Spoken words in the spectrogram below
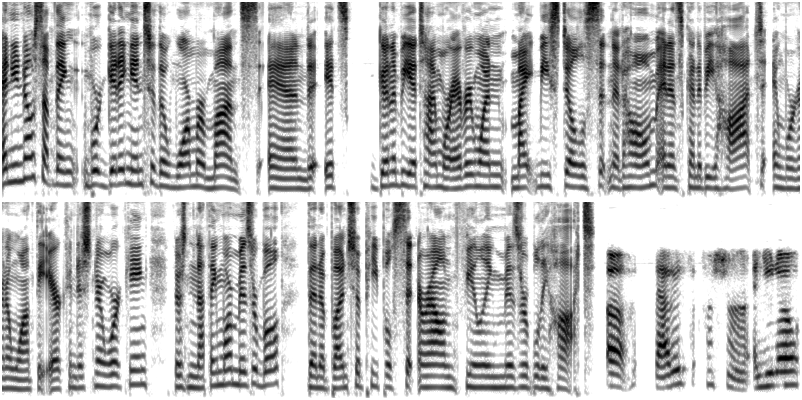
And you know something? We're getting into the warmer months, and it's going to be a time where everyone might be still sitting at home and it's going to be hot, and we're going to want the air conditioner working. There's nothing more miserable than a bunch of people sitting around feeling miserably hot. Oh, that is for sure. And you know,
